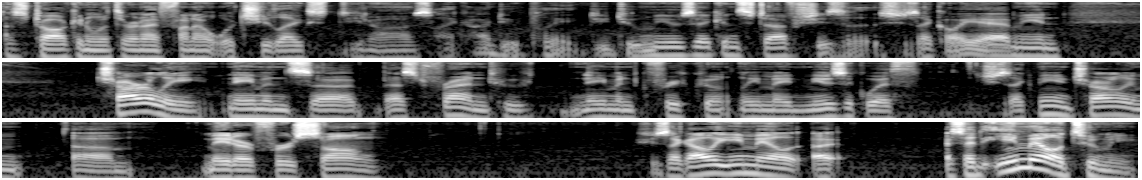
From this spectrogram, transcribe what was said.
I was talking with her and I found out what she likes. You know, I was like, "How do you play? Do you do music and stuff?" She's uh, she's like, "Oh yeah, I mean, Charlie, Naaman's uh, best friend, who Naaman frequently made music with. She's like, me and Charlie um, made our first song. She's like, I'll email it. I, I said, email it to me.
